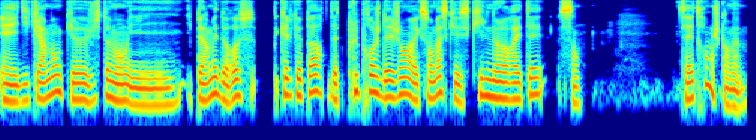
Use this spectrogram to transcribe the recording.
Et il dit clairement que justement, il, permet de quelque part d'être plus proche des gens avec son masque que ce qu'il ne l'aurait été sans. C'est étrange quand même.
